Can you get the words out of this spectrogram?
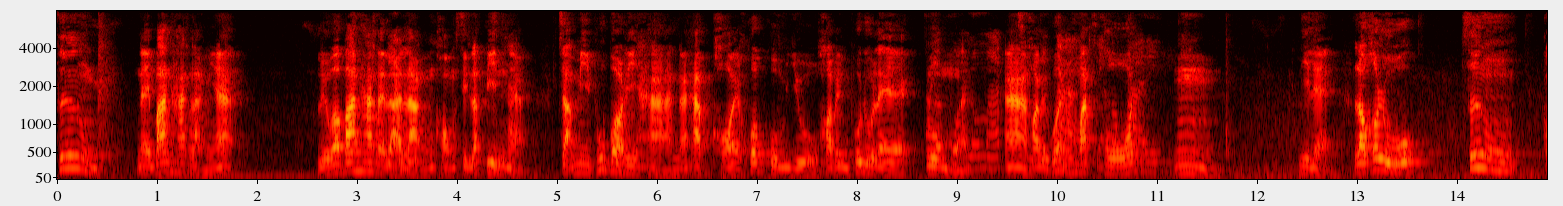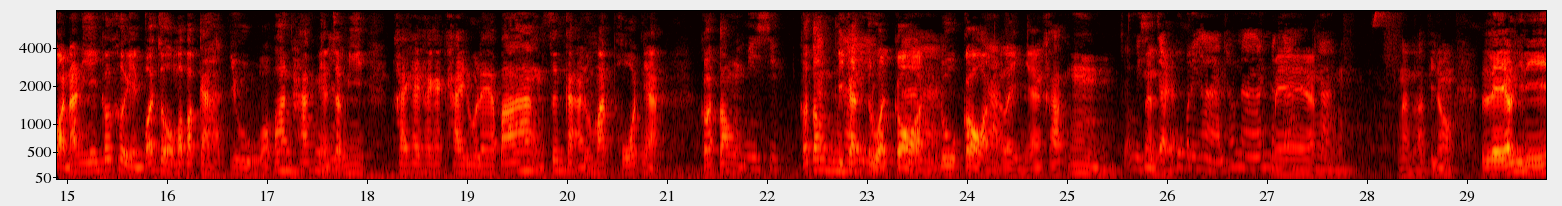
ซึ่งในบ้านฮักหลังเนี้ย หรือว่าบ้านฮักหลาย ๆ หลังของศิลปินเนี่ยจะมีผู้บริหารนะครับ คอยควบคุมอยู่ คอยเป็นผู้ดูแลกลุ่มผู้อนุมัติอ่าคอยเป็นผู้อนุมัติที่โพเข้าสต์ไปอืม นี่แหละ เราก็รู้ ซึ่งก่อนหน้านี้ก็เคยเห็นว่าโจออกมาประกาศอยู่ว่าบ้านฮักเนี่ยอืมจะมีใครใครใครใครใครดูแลบ้าง ซึ่งการอนุมัติโพสต์เนี่ยก็ต้องมีสิทธิ์ก็ต้องมีการตรวจก่อนาดูก่อนค่ะอะไรอย่างเงี้ยครับ อืมก็มีสินั่ทนธิ์แหจากละผู้บริหารเท่านั้นนะแมคะนค่ะนั่นแหละพี่น้อง แล้วทีนี้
